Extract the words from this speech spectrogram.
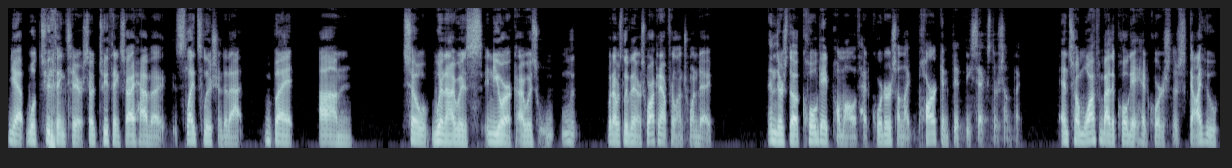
Yeah. Well, two things here. So two things. So I have a slight solution to that, but, um, so when I was in New York, I was, when I was living there, I was walking out for lunch one day and there's the Colgate Palmolive headquarters on like Park and 56th or something. And so I'm walking by the Colgate headquarters. There's a guy who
